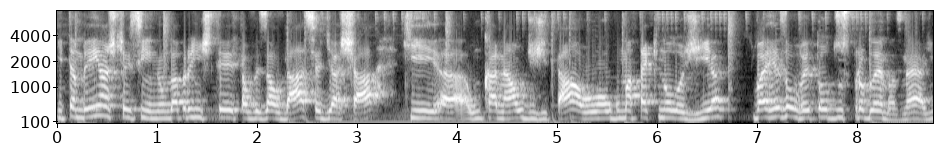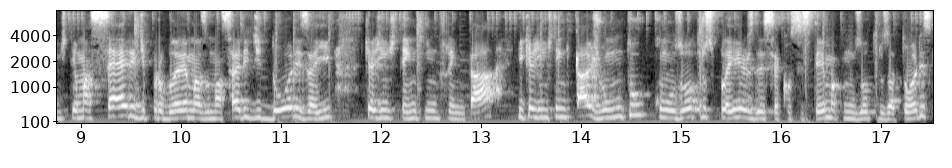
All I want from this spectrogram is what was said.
E também acho que assim, não dá para a gente ter talvez a audácia de achar que uh, um canal digital ou alguma tecnologia vai resolver todos os problemas, né? A gente tem uma série de problemas, uma série de dores aí que a gente tem que enfrentar e que a gente tem que estar junto com os outros players desse ecossistema, com os outros atores,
